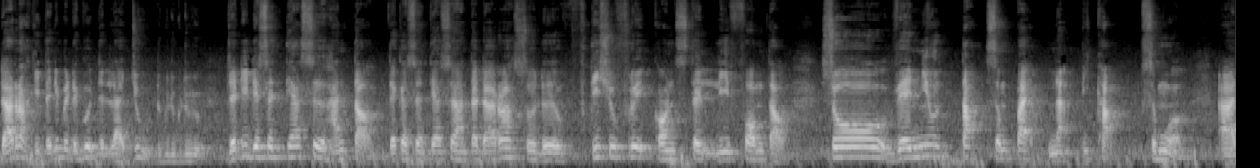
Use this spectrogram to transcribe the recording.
Darah kita ni berdegut laju. Jadi dia sentiasa hantar. Dia akan sentiasa hantar darah. So the tissue fluid constantly form tau. So venue tak sempat nak pick up semua. Uh,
